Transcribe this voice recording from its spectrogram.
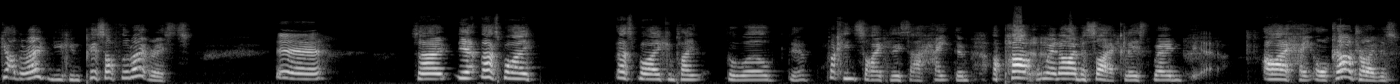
get on the road and you can piss off the motorists. Yeah. So yeah, that's my that's my complaint. of The world, yeah, fucking cyclists, I hate them. Apart from when I'm a cyclist, when Yeah. I hate all car drivers.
